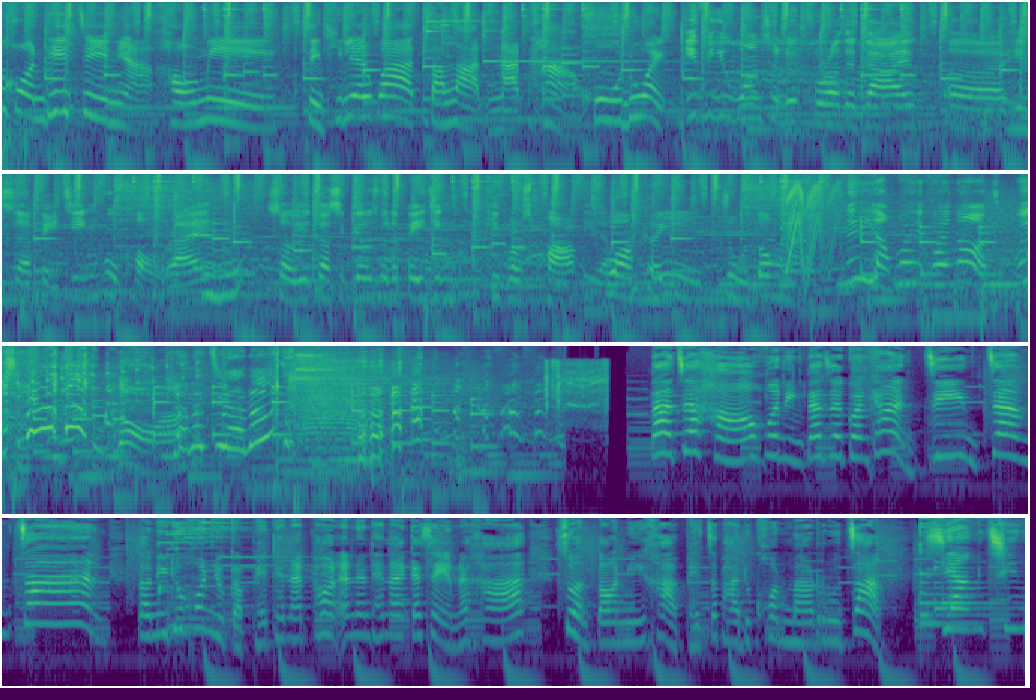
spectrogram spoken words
ทุกคนที่จีนเนี่ยเขามีสิ่งที่เรียกว่าตลาดนัดหาคู่ด้วย If you want to look for the guy, uh, is uh, Beijing 户口, right? Mhm. So you just go to the Beijing People's Park. 我可以主动吗？可以啊，why why not？为什么不能主动啊？真的假的？ 大家好欢迎大家观看จีนแจมจ้าน ตอนนี้ทุกคนอยู่กับเพชรธนัทพรอนันทนาเกษมนะคะ ส่วนตอนนี้ค่ะเพชรจะพาทุกคนมารู้จักเซียงชิน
